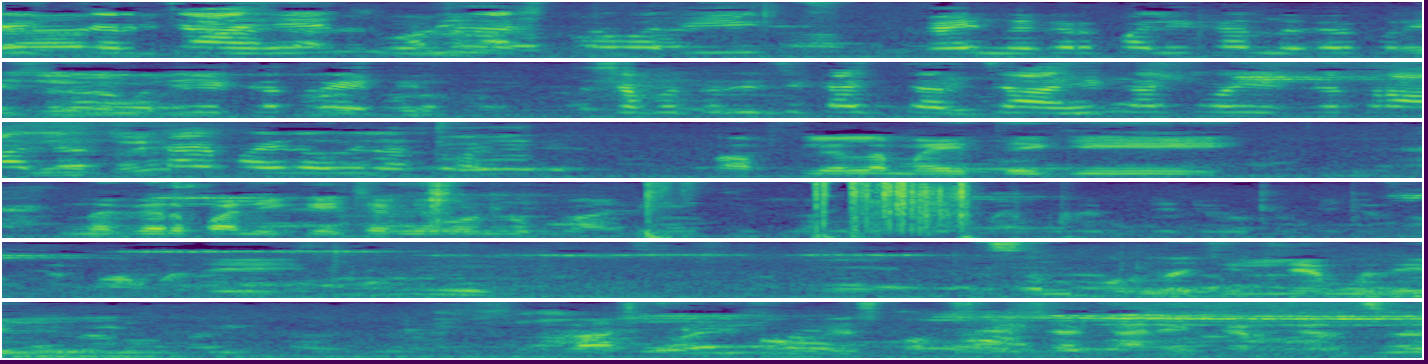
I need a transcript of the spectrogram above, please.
एक चर्चा आहे. दोन्ही राष्ट्रवादी काही नगरपालिका नगर परिषदामध्ये एकत्र येतील. अशा पद्धतीची काही चर्चा आहे का किंवा एकत्र आलं तर काय फायदा होईल असं वाटतं? आपल्याला माहिती आहे की नगरपालिकेच्या निवडणुका आणि जिल्हा निवडणुकीच्या संदर्भामध्ये संपूर्ण जिल्ह्यामधील राष्ट्रवादी काँग्रेस पक्षाच्या कार्यकर्त्यांचं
